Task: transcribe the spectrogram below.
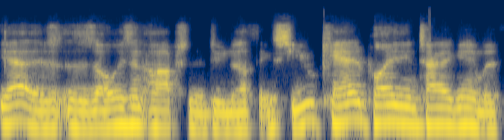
yeah. There's there's always an option to do nothing, so you can play the entire game with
